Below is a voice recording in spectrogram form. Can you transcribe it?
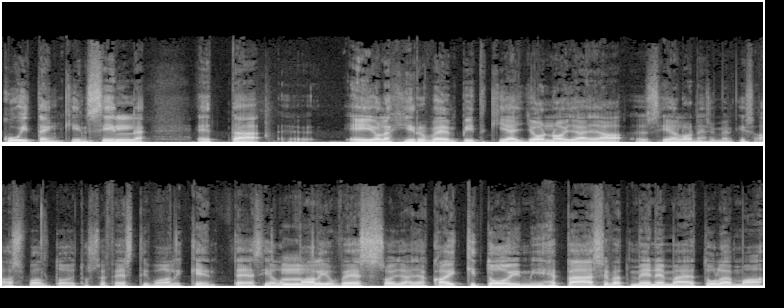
kuitenkin sille, että ei ole hirveän pitkiä jonoja ja siellä on esimerkiksi asfaltoitu se festivaalikenttä ja siellä on mm. paljon vessoja ja kaikki toimii. He pääsevät menemään ja tulemaan.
